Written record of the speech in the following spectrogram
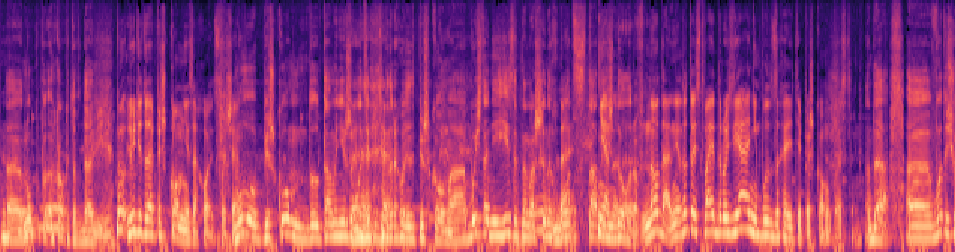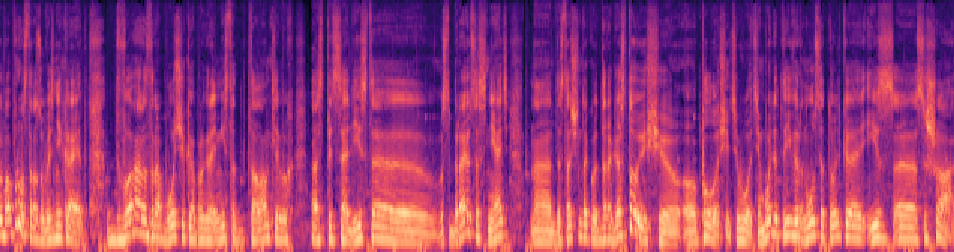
Э, Ну, как это вдали? Ну, люди туда пешком не заходят, случайно. Ну, пешком, ну, там и не живут люди, которые ходят пешком, а обычно они ездят на машинах Да. от 100 Не, тысяч ну, долларов. Ну да, ну то есть твои друзья не будут заходить тебе пешком в гости. Да. Э, Вот еще вопрос сразу возникает. Два разработчика, программиста, талантливых э, специалиста э, собираются снять достаточно такую дорогостоящую площадь. Вот. Тем более ты вернулся только из США.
